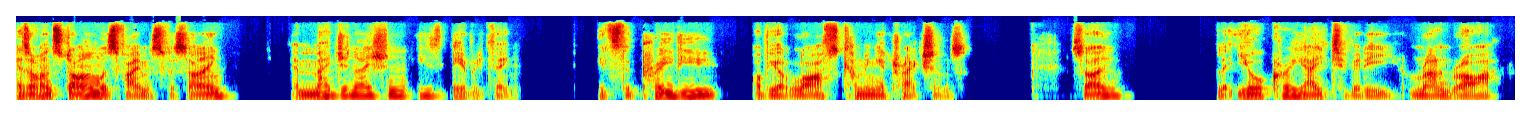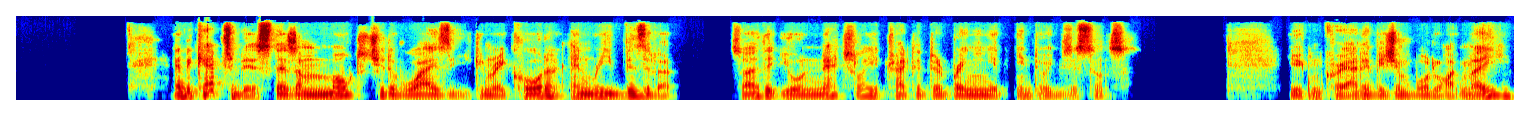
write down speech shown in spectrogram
As Einstein was famous for saying, imagination is everything. It's the preview of your life's coming attractions. So let your creativity run riot. And to capture this, there's a multitude of ways that you can record it and revisit it so that you're naturally attracted to bringing it into existence. You can create a vision board like me,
